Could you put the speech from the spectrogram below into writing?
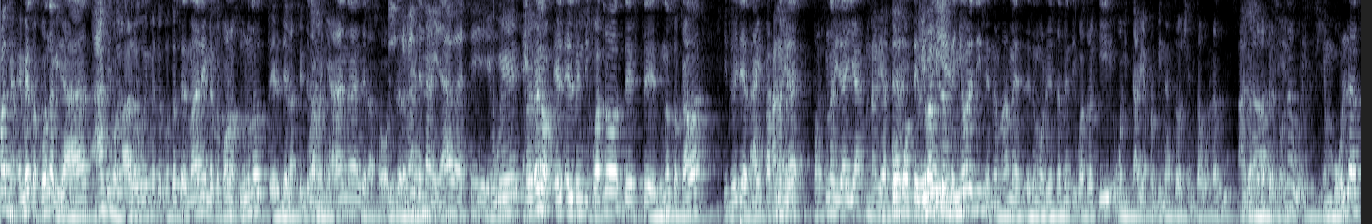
¿Cuándo? Me, me tocó Navidad, Ah, me sí, tocó no. Halloween, me tocó todo ese desmadre, me tocó los turnos, el de las 6 de la mañana, el de las 8 Y de la ibas en 10. Navidad, güey, así. Y, güey, pues, bueno, el, el 24 de este, sí nos tocaba, y tú dirías, ay, pasa Ah, no, Navidad, pasa Navidad ya. Navidad te Como te vienen los señores, dicen, no mames, ese morrillo está el 24 aquí, güey, había propinas hasta 80 bolas, güey. Una la sola persona, güey, 100 bolas.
